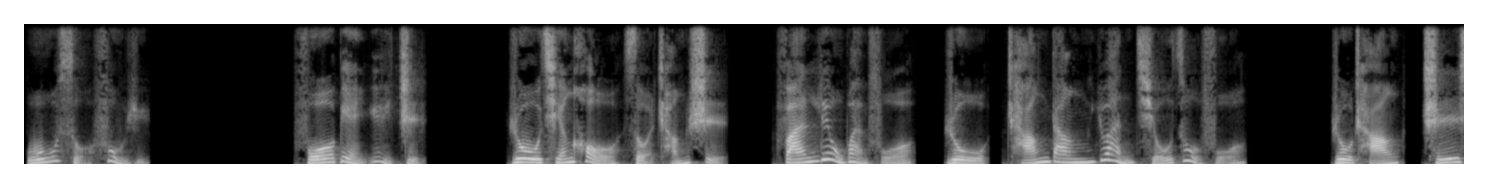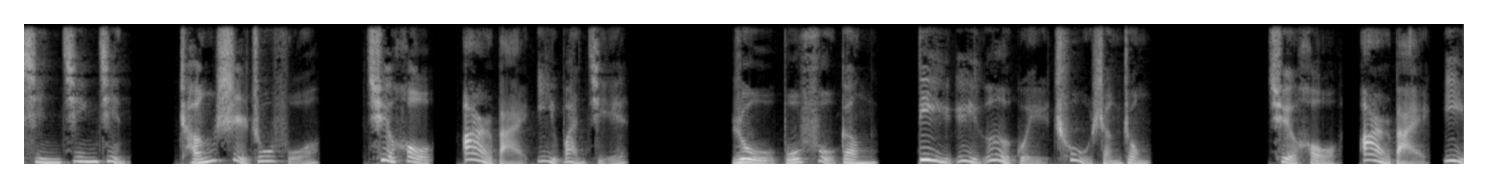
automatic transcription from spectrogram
无所复语。佛便欲至，汝前后所成事，凡六万佛，汝常当愿求作佛，汝常持心精进，成事诸佛，却后二百亿万劫。汝不复更地狱恶鬼畜生中，却后二百亿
